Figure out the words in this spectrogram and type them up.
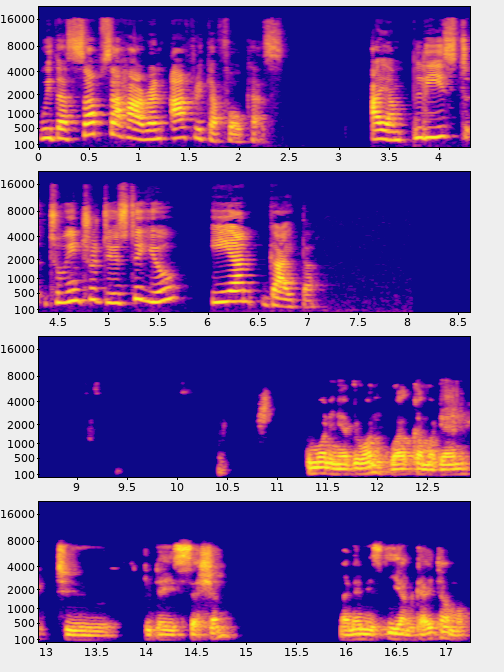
with a sub-Saharan Africa focus. I am pleased to introduce to you Ian Gaita. Good morning, everyone. Welcome again to today's session. My name is Ian Gaita. I'm a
